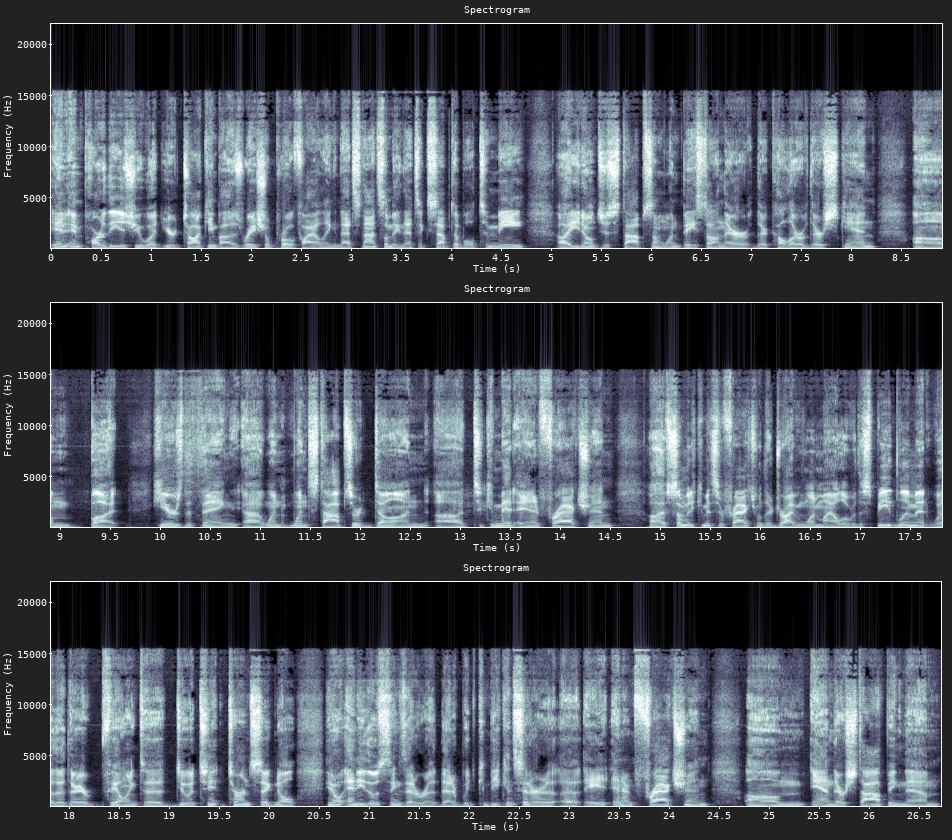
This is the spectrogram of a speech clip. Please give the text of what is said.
and, and, part of the issue, what you're talking about, is racial profiling. That's not something that's acceptable to me. Uh, you don't just stop someone based on their their color of their skin. Um, but here's the thing: uh, when when stops are done uh, to commit an infraction, uh, if somebody commits an infraction, whether they're driving one mile over the speed limit, whether they're failing to do a t- turn signal, you know, any of those things that are that would be considered a, a, an infraction, um, and they're stopping them,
